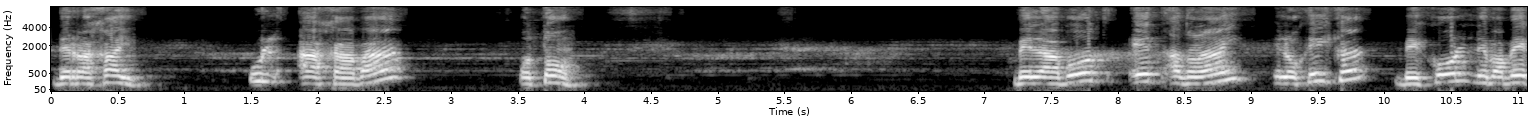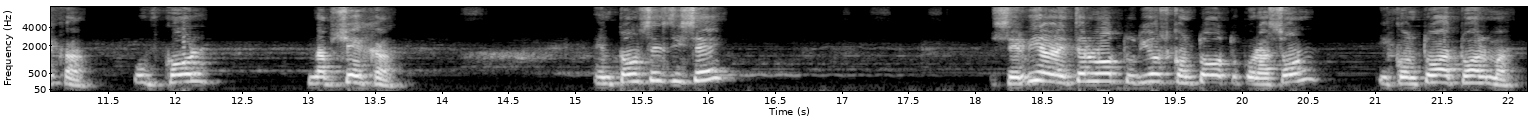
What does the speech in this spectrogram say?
de Rahaib, Ul Ahaba Oto. Belabot et Adonai Eloheika Behol Levabeja, Ufkol Napsheja. Entonces dice, servir al Eterno tu Dios con todo tu corazón y con toda tu alma.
